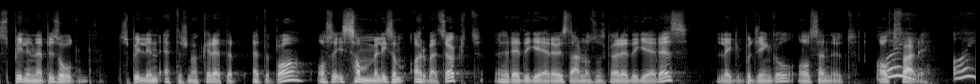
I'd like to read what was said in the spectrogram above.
spille inn episoden, spille inn ettersnakker etter, etterpå, og så i samme liksom arbeidsøkt redigere hvis det er noe som skal redigeres, legge på jingle og sende ut. Alt Oi, ferdig. Oi!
